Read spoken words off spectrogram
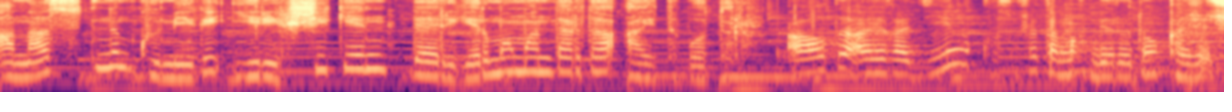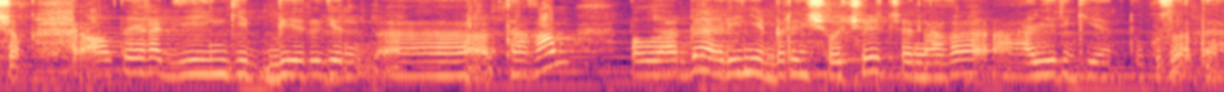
ана сүтінің көмегі ерекше екенін дәрігер мамандар да айтып отыр. Алты айға дейін қосымша тамақ берудің қажеті жоқ. Алты айға дейінгі берілген ә, тағам балаларда әрине бірінші очередь жаңағы аллергияны туғызады.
